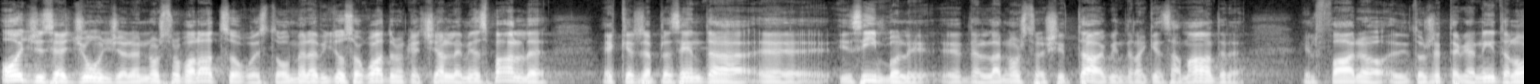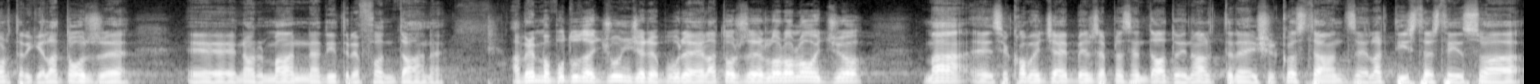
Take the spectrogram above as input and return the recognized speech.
Oggi si aggiunge nel nostro palazzo questo meraviglioso quadro che c'è alle mie spalle e che rappresenta eh, i simboli eh, della nostra città, quindi la Chiesa Madre, il faro di Torretta Granita, oltre che la torre eh, Normanna di Tre Fontane. Avremmo potuto aggiungere pure la torre dell'orologio, ma eh, siccome già è ben rappresentato in altre circostanze, l'artista stesso ha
